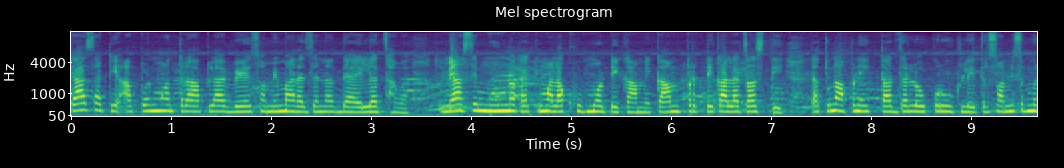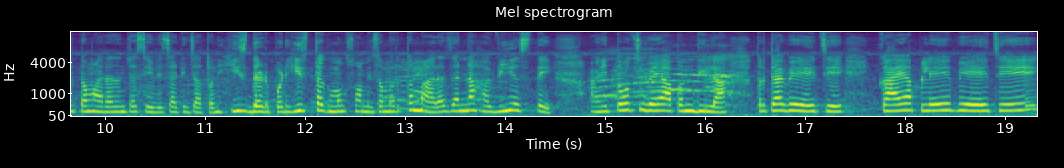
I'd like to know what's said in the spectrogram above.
त्यासाठी आपण मात्र आपला वेळ स्वामी महाराजांना द्यायलाच हवा. तुम्ही असे म्हणू नका की मला खूप मोठे काम आहे. काम प्रत्येकालाच असते. त्यातून आपण एक तास जर लवकर उठले तर स्वामी समर्थ महाराजांच्या सेवेसाठी जातो आणि हीच धडपड हीच तगमग स्वामी समर्थ महाराजांना हवी असते. आणि तोच वेळ आपण दिला तर त्या वेळेचे काय आपले वेळेचे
